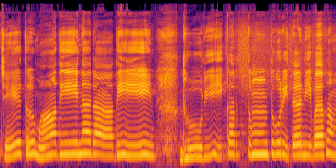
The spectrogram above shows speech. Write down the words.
चेतुमादीनरादीन् धूरीकर्तुं दुरितनिवहं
